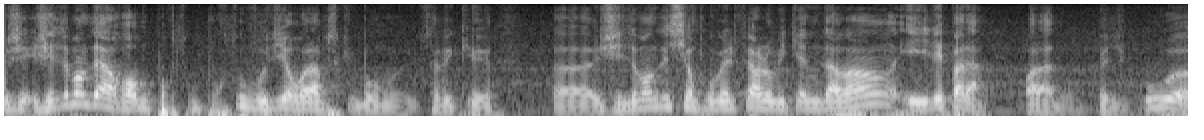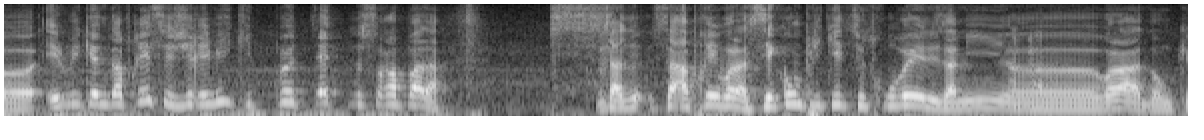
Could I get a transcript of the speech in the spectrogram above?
j'ai demandé à Rome pour tout, pour tout vous dire, voilà, parce que bon, vous savez que. Euh, J'ai demandé si on pouvait le faire le week-end d'avant et il est pas là. Voilà, donc euh, du coup. euh, et le week-end d'après, c'est Jérémy qui peut-être ne sera pas là. Ça, ça- après, voilà, c'est compliqué de se trouver, les amis. euh, Voilà, donc.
